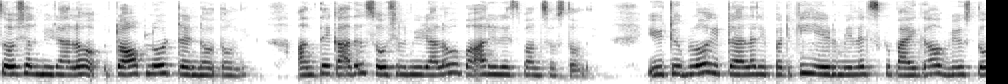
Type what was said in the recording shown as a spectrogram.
సోషల్ మీడియాలో టాప్లో ట్రెండ్ అవుతోంది. అంతేకాదు సోషల్ మీడియాలో భారీ రెస్పాన్స్ వస్తోంది. యూట్యూబ్లో ఈ ట్రైలర్ ఇప్పటికీ ఏడు మిలియన్స్కు పైగా వ్యూస్తో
